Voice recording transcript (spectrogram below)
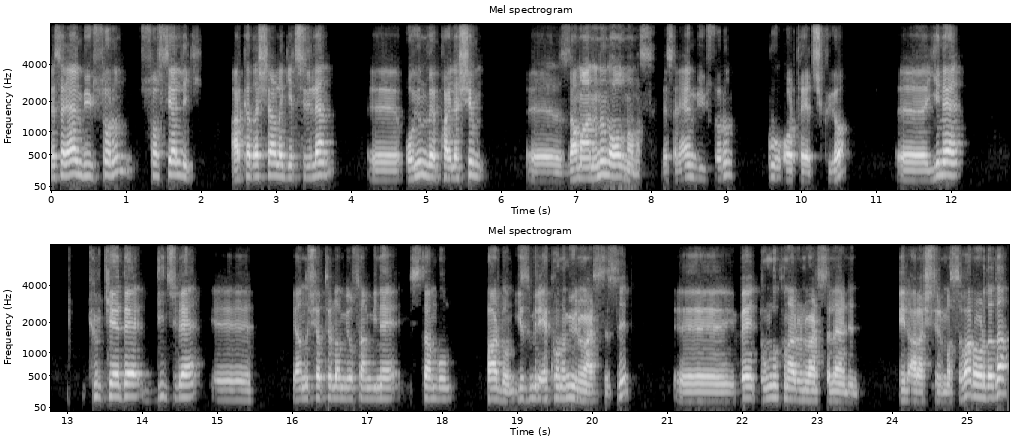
Mesela en büyük sorun sosyallik. Arkadaşlarla geçirilen e, oyun ve paylaşım e, zamanının olmaması. Mesela en büyük sorun bu ortaya çıkıyor. E, yine Türkiye'de Dicle e, yanlış hatırlamıyorsam yine İstanbul pardon İzmir Ekonomi Üniversitesi e, ve Dumlupınar Üniversitelerinin bir araştırması var. Orada da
